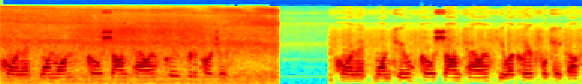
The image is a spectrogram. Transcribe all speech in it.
Hornet 1-1, go strong tower, cleared for departure. Hornet 1-2, go strong tower, you are cleared for takeoff.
